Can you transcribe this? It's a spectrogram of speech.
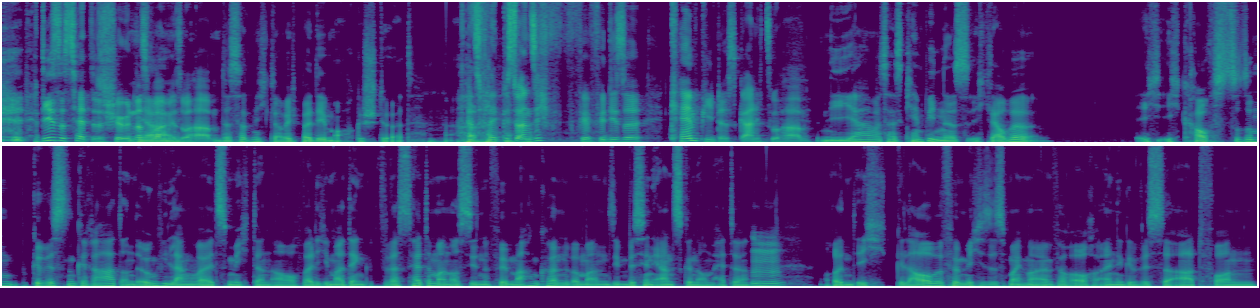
Dieses Set ist schön, das Ja, wollen wir so haben. Das hat mich, glaube ich, bei dem auch gestört. Also vielleicht bist du an sich für, für diese Campiness gar nicht zu haben. Ja, was heißt Campiness? Ich glaube, ich, ich kaufe es zu so einem gewissen Grad und irgendwie langweilt es mich dann auch, weil ich immer denke, was hätte man aus diesem Film machen können, wenn man sie ein bisschen ernst genommen hätte. Mhm. Und ich glaube, für mich ist es manchmal einfach auch eine gewisse Art von,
